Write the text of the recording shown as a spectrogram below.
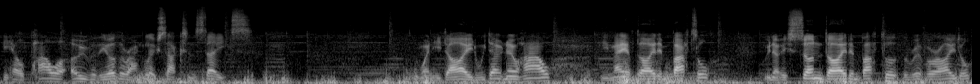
He held power over the other Anglo Saxon states. And when he died, we don't know how. He may have died in battle. We know his son died in battle at the River Idle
